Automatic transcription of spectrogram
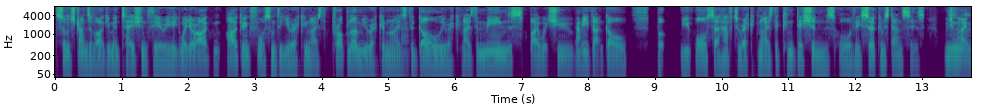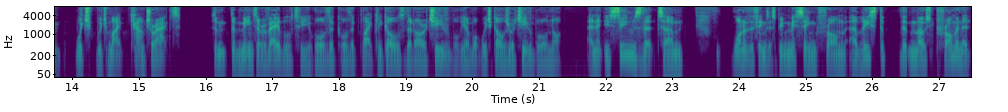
some strands of argumentation theory, when you're argu- arguing for something, you recognize the problem, you recognize yeah. the goal, you recognize the means by which you yeah. meet that goal, but you also have to recognize the conditions or the circumstances which mm. might which which might counteract the the means that are available to you or the or the likely goals that are achievable. You know, what which goals are achievable or not. And it, seems that um, one of the things that's been missing from at least the, the most prominent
